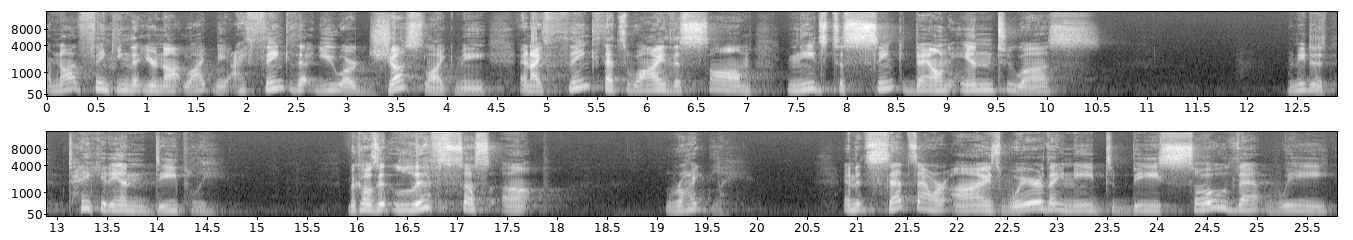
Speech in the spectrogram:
I'm not thinking that you're not like me. I think that you are just like me. And I think that's why this psalm needs to sink down into us. We need to take it in deeply because it lifts us up rightly. And it sets our eyes where they need to be so that we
